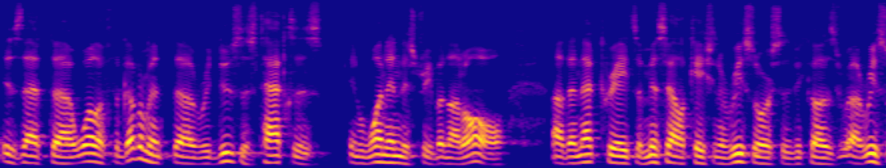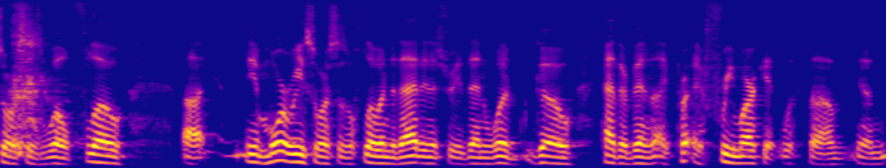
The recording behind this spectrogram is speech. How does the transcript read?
is that, uh, well, if the government uh, reduces taxes in one industry but not all, uh, then that creates a misallocation of resources because resources will flow. You know, more resources will flow into that industry than would go had there been a, a free market with um, you know,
